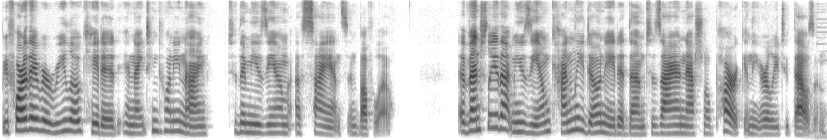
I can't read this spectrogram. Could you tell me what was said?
before they were relocated in 1929 to the Museum of Science in Buffalo. Eventually, that museum kindly donated them to Zion National Park in the early 2000s.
